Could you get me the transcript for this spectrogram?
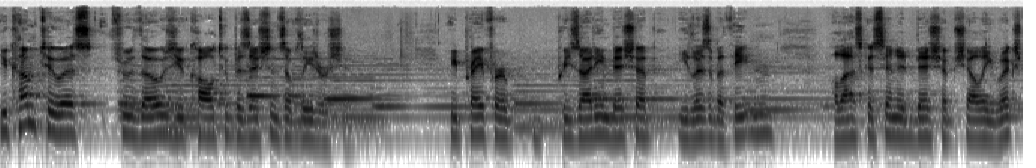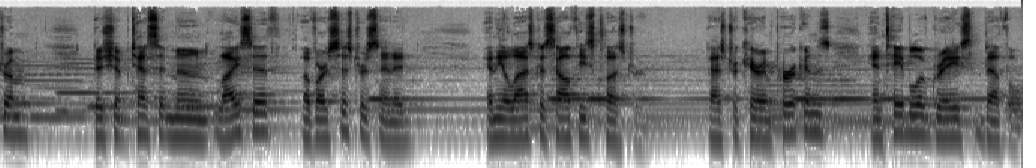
You come to us through those you call to positions of leadership. We pray for Presiding Bishop Elizabeth Eaton, Alaska Synod Bishop Shelley Wickstrom, Bishop Tessa Moon Leiseth of our sister synod, and the Alaska Southeast Cluster, Pastor Karen Perkins, and Table of Grace Bethel.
